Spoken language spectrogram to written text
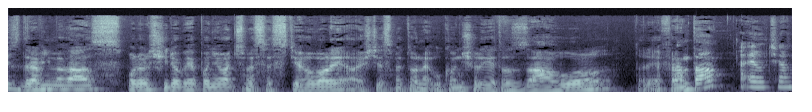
Zdravíme vás po delší době, poněvadž jsme se stěhovali a ještě jsme to neukončili. Je to Záhul, tady je Franta. A Ilča.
